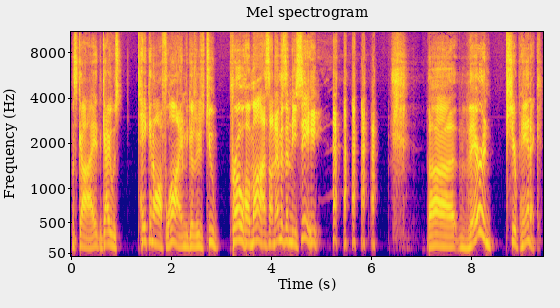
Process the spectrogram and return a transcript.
this guy, the guy who was taken offline because he was too pro Hamas on MSNBC. uh, they're in sheer panic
